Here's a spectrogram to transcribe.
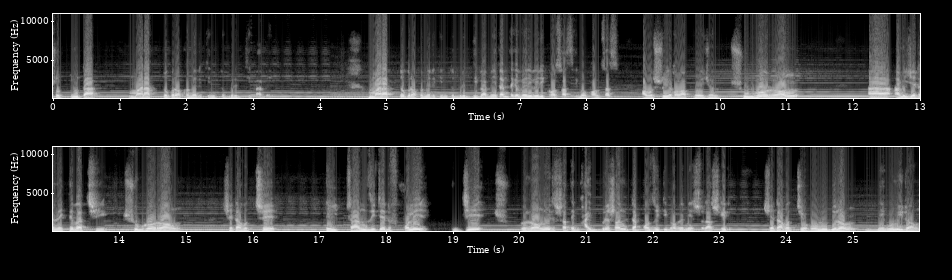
শত্রুতা মারাত্মক রকমের কিন্তু বৃদ্ধি পাবে। মারাত্মক রকমের কিন্তু বৃদ্ধি পাবে। এখান থেকে ভেরি ভেরি কনসাস এবং কনসাস অবশ্যই হওয়া প্রয়োজন। শুভ রং আমি যেটা দেখতে পাচ্ছি, শুভ রং, সেটা হচ্ছে এই ট্রানজিটের ফলে যে রঙের সাথে ভাইব্রেশন ভাইব্রেশনটা পজিটিভ হবে মেষ রাশির, সেটা হচ্ছে হলুদ রং, বেগুনি রং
